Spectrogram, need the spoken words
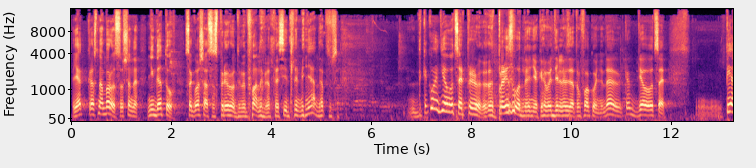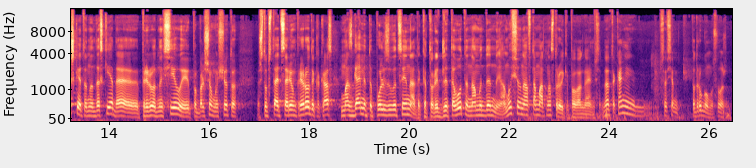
Я как раз наоборот совершенно не готов соглашаться с природными планами относительно меня, да, потому что... Да какое дело царь природы? Это производная некая в отдельно взятом флаконе, да, как дело царь. Пешка это на доске, да, природных сил, и по большому счету чтобы стать царем природы, как раз мозгами-то пользоваться и надо, которые для того-то нам и даны. А мы все на автомат настройки полагаемся. Да, так они совсем по-другому сложны.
